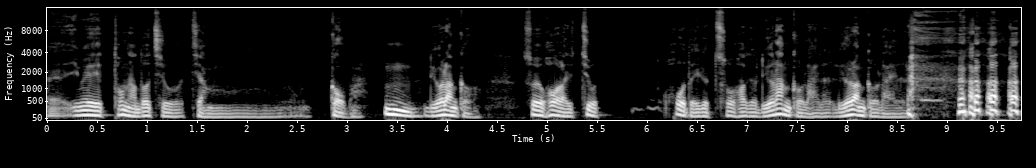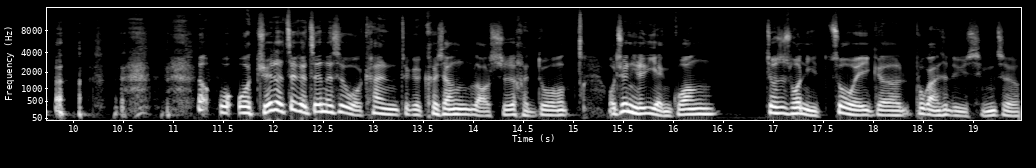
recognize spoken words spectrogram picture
呃，因为通常都只有讲狗嘛，嗯，流浪狗，所以后来就获得一个绰号叫“流浪狗来了”，流浪狗来了。那我我觉得这个真的是我看这个克襄老师很多，我觉得你的眼光。就是说，你作为一个不管是旅行者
